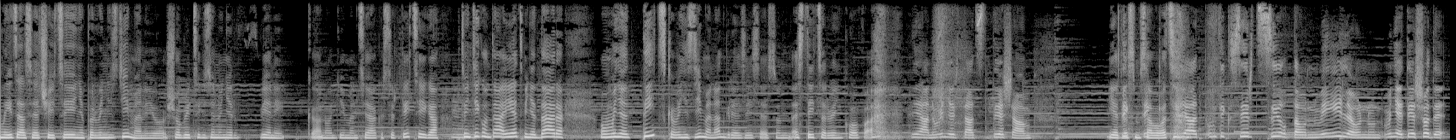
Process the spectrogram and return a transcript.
līdzās iet šī cīņa par viņas ģimeni, jo šobrīd, cik zinu, viņa ir vienīgā no ģimenes, jā, kas ir ticīgā. Mm. Viņa tik un tā iet, viņa dara. Uh, Un viņa tic, ka viņas ģimene atgriezīsies, un es ticu ar viņu kopā. jā, nu viņa ir tāds tiešām iedvesmas avots. jā, un tik sirds silta un mīļa, un, un viņai tieši šodien,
